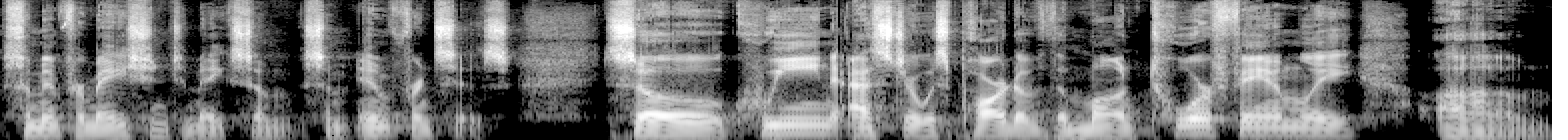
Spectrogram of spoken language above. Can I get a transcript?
some information to make some some inferences. So Queen Esther was part of the Montour family. Um,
